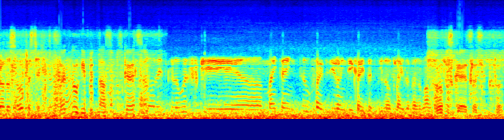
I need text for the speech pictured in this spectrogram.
градусов выпустить. Закрылки 15 опускаются. Loaded Kilo Whiskey, uh, maintain 250 indicated below flight level 100. Выпускается синхронно.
